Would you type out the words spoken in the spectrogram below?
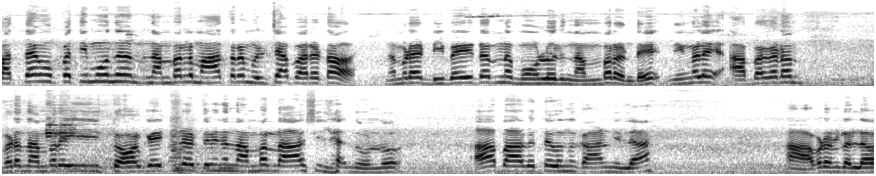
പത്ത് മുപ്പത്തി മൂന്ന് നമ്പറിൽ മാത്രം വിളിച്ചാൽ പോരട്ടോ നമ്മുടെ ഡിവൈഡറിന്റെ മുകളിലൊരു നമ്പറുണ്ട്. നിങ്ങൾ അപകടം ഇവിടെ നമ്പർ ഈ ടോൾ ഗേറ്റിന്റെ അടുത്ത് പിന്നെ നമ്പറിന്റെ ആവശ്യമില്ല എന്ന് തോന്നുന്നു. ആ ഭാഗത്തേക്കൊന്നും കാണുന്നില്ല. ആ അവിടെ ഉണ്ടല്ലോ.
